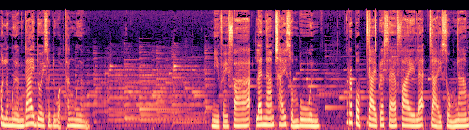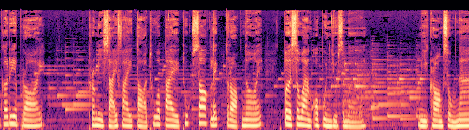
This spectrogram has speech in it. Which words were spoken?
พลเมืองได้โดยสะดวกทั้งเมือง มีไฟฟ้าและน้ำใช้สมบูรณ์ ระบบจ่ายกระแสไฟและจ่ายส่งน้ำก็เรียบร้อย ราะมีสายไฟต่อทั่วไปทุกซอกเล็กตรอกน้อย เปิดสว่างอบอุ่นอยู่เสมอ มีคลองส่งน้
